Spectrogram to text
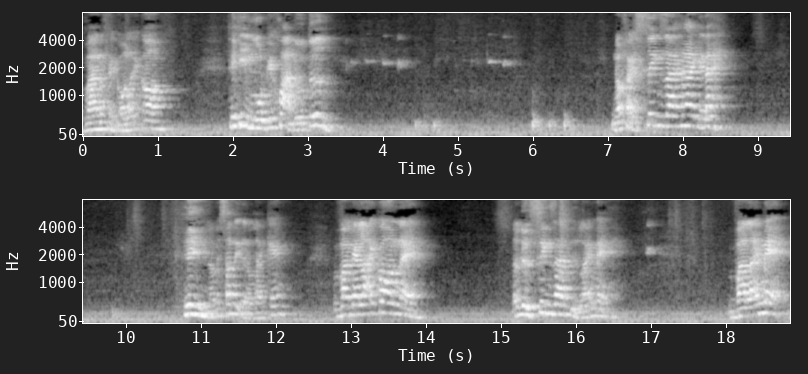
và nó phải có lãi con. Thế thì một cái khoản đầu tư nó phải sinh ra hai cái này thì nó mới xác định được lãi kép. Và cái lãi con này, nó được sinh ra từ lãi mẹ. Và lãi mẹ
